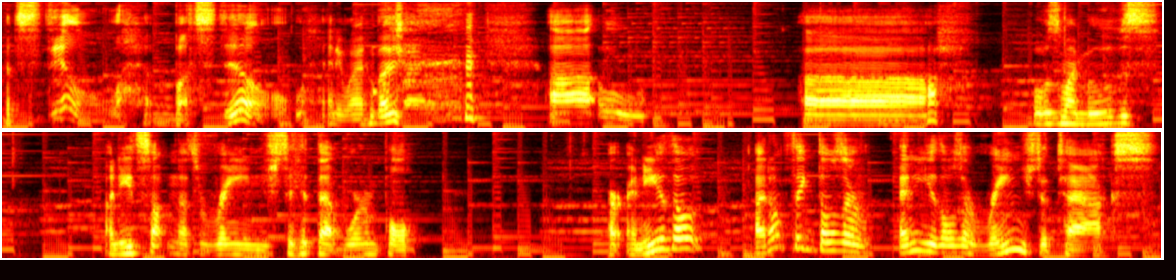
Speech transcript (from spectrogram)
but still, but still. Anyway, but uh, oh. Uh, what was my moves? I need something that's ranged to hit that Wurmple. Are any of those... I don't think those are... any of those are ranged attacks.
